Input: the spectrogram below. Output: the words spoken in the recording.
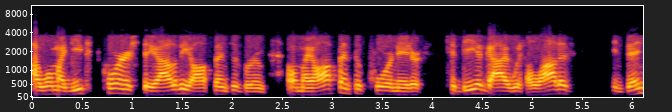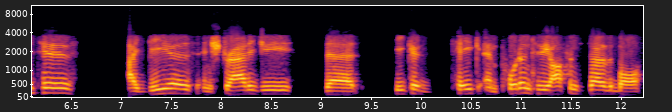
I want my defense coordinator to stay out of the offensive room. I want my offensive coordinator to be a guy with a lot of inventive ideas and strategies that he could take and put into the offensive side of the ball.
